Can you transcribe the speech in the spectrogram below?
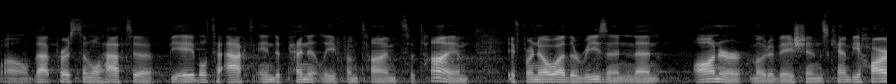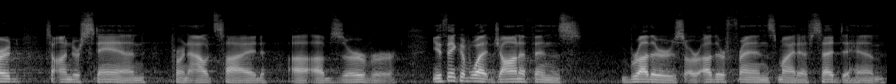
well, that person will have to be able to act independently from time to time, if for no other reason than honor motivations can be hard to understand for an outside uh, observer. You think of what Jonathan's brothers or other friends might have said to him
